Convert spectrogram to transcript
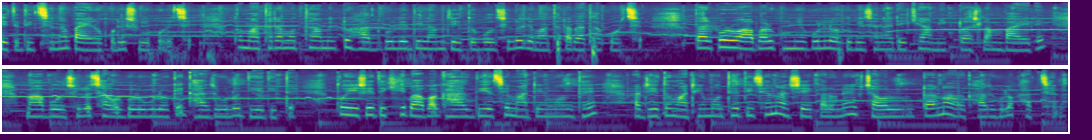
যেতে দিচ্ছে না, পায়ের ওপরে শুয়ে পড়েছে। তো মাথাটার মধ্যে আমি একটু হাত বুলিয়ে দিলাম, যেহেতু বলছিল যে মাথাটা ব্যথা করছে। তারপর ও আবার ঘুমিয়ে পড়ল, ওকে বিছানায় রেখে আমি একটু আসলাম বাইরে। মা বলছিল ছাগল গরুগুলোকে ঘাসগুলো দিয়ে দিতে। তো এসে দেখি বাবা ঘাস দিয়েছে মাটির মধ্যে, আর যেহেতু মাটির মধ্যে দিচ্ছে না সেই কারণে ছাগলটা না, ঘাসগুলো খাচ্ছে না।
